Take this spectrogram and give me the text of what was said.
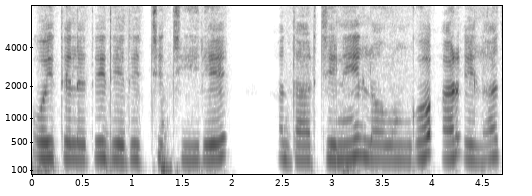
ওই তেলেতেই দিয়ে দিচ্ছি জিরে আর দারচিনি, লবঙ্গ আর এলাচ।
